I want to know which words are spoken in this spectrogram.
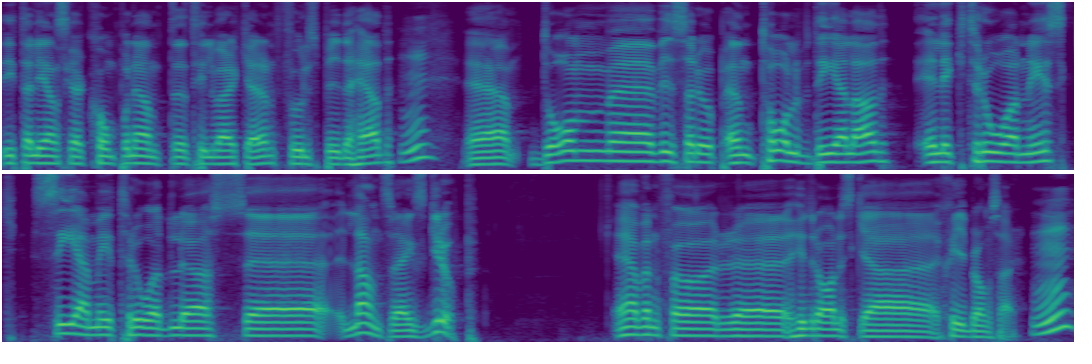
italienska komponenttillverkaren Full Speed Ahead. Mm. De visade upp en 12-delad elektronisk semitrådlös eh, landsvägsgrupp. Även för eh, hydrauliska skivbromsar. Mm.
